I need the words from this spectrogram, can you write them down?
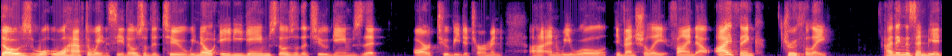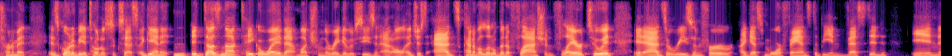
those we'll, we'll have to wait and see. Those are the two. We know 80 games. Those are the two games that are to be determined, uh, and we will eventually find out. I think, truthfully, I think this NBA tournament is going to be a total success. Again, it it does not take away that much from the regular season at all. It just adds kind of a little bit of flash and flair to it. It adds a reason for I guess more fans to be invested in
